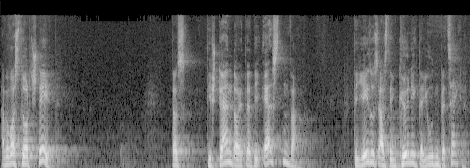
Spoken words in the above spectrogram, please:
Aber was dort steht, dass die Sterndeuter die Ersten waren, die Jesus als den König der Juden bezeichneten.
